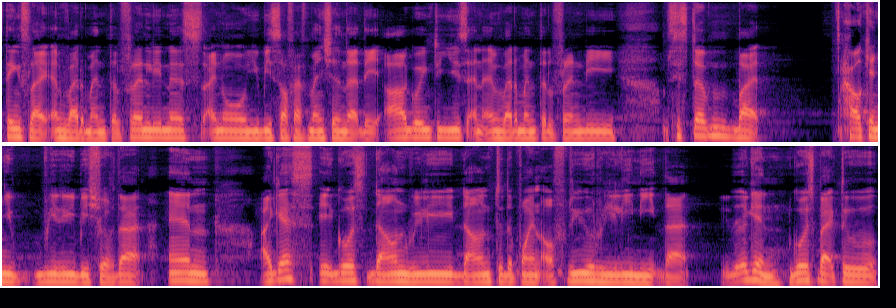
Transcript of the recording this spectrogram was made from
Things like environmental friendliness. I know Ubisoft have mentioned that they are going to use an environmental friendly system, but how can you really be sure of that? And I guess it goes down really down to the point of do you really need that? Again, goes back to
